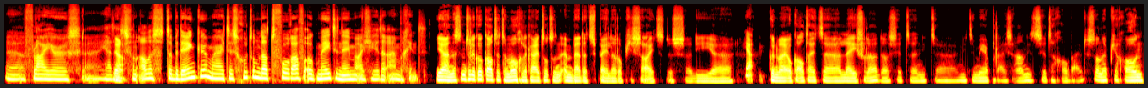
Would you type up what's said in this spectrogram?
eh, flyers. eh, ja, dat Ja. is van alles te bedenken. Maar het is goed om dat vooraf ook mee te nemen als je eraan begint. Ja, en er is natuurlijk ook altijd de mogelijkheid tot een embedded speler op je site. Dus eh, die Ja. kunnen wij ook altijd leveren. Daar zit niet, niet de meerprijs aan, die zit er gewoon bij. Dus dan heb je gewoon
